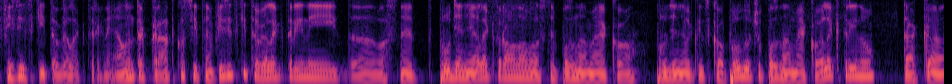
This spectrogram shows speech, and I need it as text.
fyzický tok elektriny. A len tak krátkosti, ten fyzický tok elektriny, e, vlastne prúdenie elektrónov vlastne poznáme ako prúdenie elektrického prúdu, čo poznáme ako elektrínu, tak e,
